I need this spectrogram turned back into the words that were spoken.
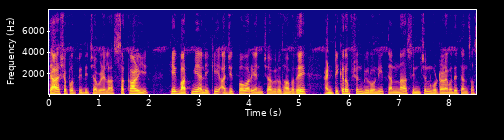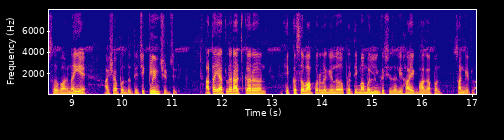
त्या शपथविधीच्या वेळेला सकाळी ही एक बातमी आली की अजित पवार यांच्या विरोधामध्ये अँटी करप्शन ब्युरोनी त्यांना सिंचन घोटाळ्यामध्ये त्यांचा सहभाग नाही आहे अशा पद्धतीची क्लीन चिट दिली. आता यातलं राजकारण हे कसं वापरलं गेलं प्रतिमा मलिन कशी झाली हा एक भाग आपण सांगितला.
